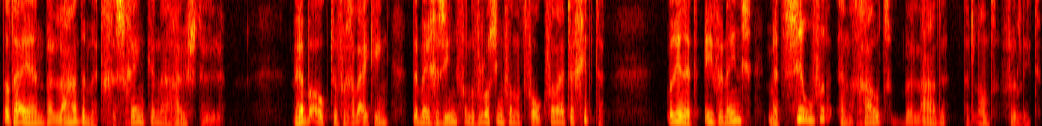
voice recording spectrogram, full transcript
dat hij hen beladen met geschenken naar huis stuurde. We hebben ook de vergelijking daarmee gezien van de verlossing van het volk vanuit Egypte, waarin het eveneens met zilver en goud beladen het land verliet.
